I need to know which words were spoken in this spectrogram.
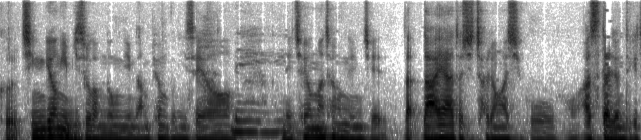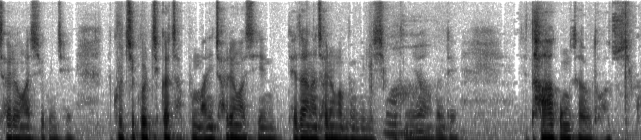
그 진경희 미술 감독님 남편분이세요. 네. 네 최현만 촬영님 이제 나, 의 아저씨 촬영하시고 뭐 아스달 연대기 촬영하시고 이제 굵직굵직한 작품 많이 촬영하신 대단한 촬영 감독님이시거든요. 와. 근데 다 공짜로 도와주시고.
